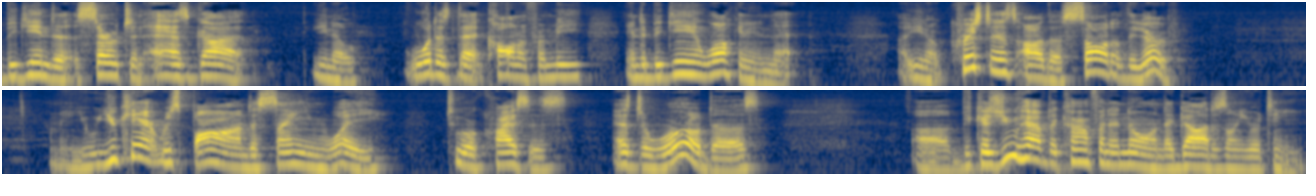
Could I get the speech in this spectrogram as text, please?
begin to search and ask God, you know, what is that calling for me, and to begin walking in that. Uh, you know, Christians are the salt of the earth. I mean, you you can't respond the same way to a crisis as the world does uh, because you have the confidence knowing that God is on your team.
